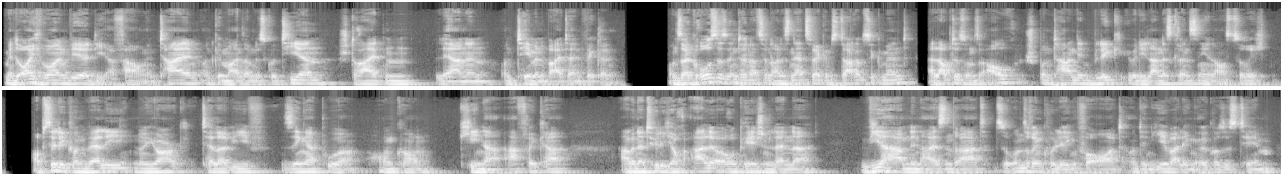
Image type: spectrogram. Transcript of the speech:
Mit euch wollen wir die Erfahrungen teilen und gemeinsam diskutieren, streiten, lernen und Themen weiterentwickeln. Unser großes internationales Netzwerk im Startup-Segment erlaubt es uns auch, spontan den Blick über die Landesgrenzen hinaus zu richten. Ob Silicon Valley, New York, Tel Aviv, Singapur, Hongkong, China, Afrika, aber natürlich auch alle europäischen Länder, Wir haben den heißen Draht zu unseren Kollegen vor Ort und den jeweiligen Ökosystemen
